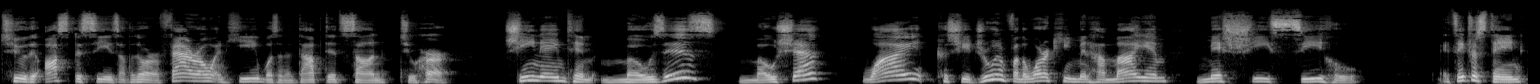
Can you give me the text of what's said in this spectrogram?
to the auspices of the daughter of Pharaoh and he was an adopted son to her. She named him Moses, Moshe. Why? Because she drew him from the water king min hamayim mishisihu. It's interesting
